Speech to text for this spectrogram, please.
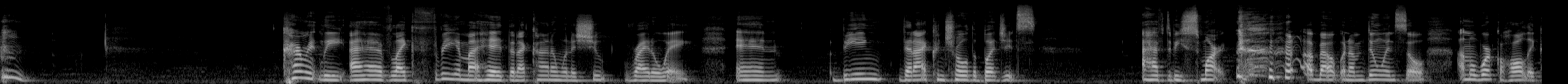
currently I have like three in my head that I kind of want to shoot right away, and being that I control the budgets, I have to be smart about what I'm doing. So I'm a workaholic.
